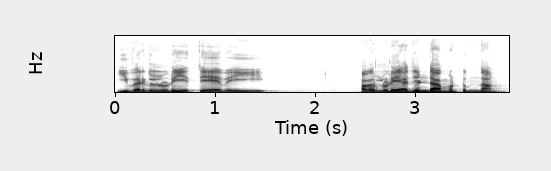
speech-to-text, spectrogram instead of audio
இவர்களுடைய தேவை அவர்களுடைய அஜெண்டா மட்டும்தான்.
